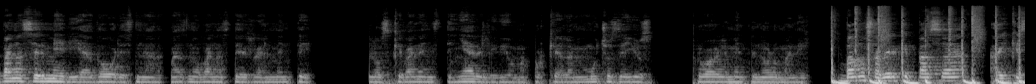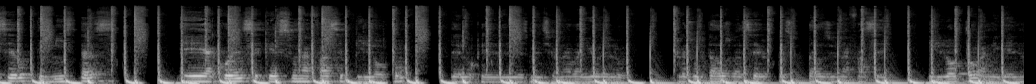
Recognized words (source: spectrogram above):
van a ser mediadores nada más, no van a ser realmente los que van a enseñar el idioma, porque a muchos de ellos probablemente no lo manejen. Vamos a ver qué pasa, hay que ser optimistas. Eh, acuérdense que es una fase piloto de lo que les mencionaba yo de los resultados, va a ser resultados de una fase piloto a nivel.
